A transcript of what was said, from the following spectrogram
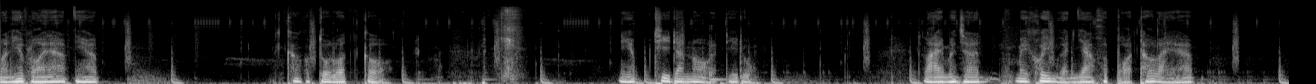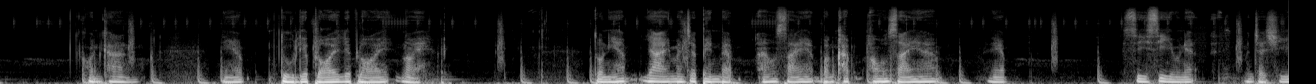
มาเรียบร้อยนะครับนี่ครับ เข้ากับตัวรถก็นี่ครับที่ด้านนอกที่ดู ลายมันจะไม่ค่อยเหมือนยางสปอร์ตเท่าไหร่นะครับ ค่อนข้างนี่ครับดูเรียบร้อยเรียบร้อยหน่อย ตัวนี้ครับยายมันจะเป็นแบบเอาไซด์บังคับเอาไซด์นะครับนี่ครับซีซีอยู่เนี่ยมันจะชี้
